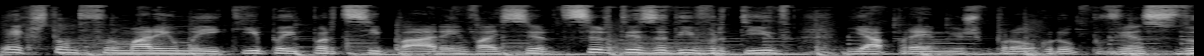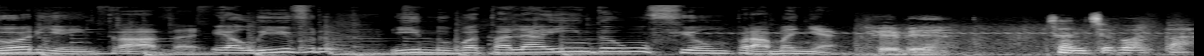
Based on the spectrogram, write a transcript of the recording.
É questão de formarem uma equipa e participarem. Vai ser de certeza divertido e há prémios para o grupo vencedor e a entrada é livre. E no Batalha ainda um filme para amanhã. Tu es bien? Ça ne se voit pas.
